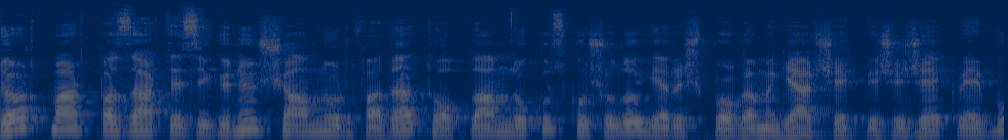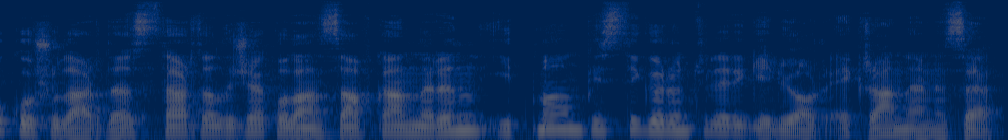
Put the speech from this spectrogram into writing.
4 Mart pazartesi günü Şanlıurfa'da toplam 9 koşulu yarış programı gerçekleşecek ve bu koşularda start alacak olan safkanların itman pisti görüntüleri geliyor ekranlarınıza.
